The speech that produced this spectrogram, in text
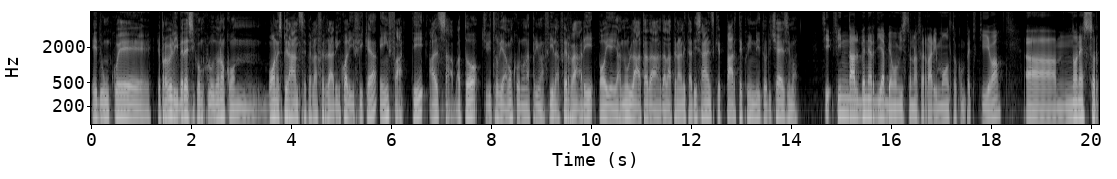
e dunque le prove libere si concludono con buone speranze per la Ferrari in qualifica e infatti al sabato ci ritroviamo con una prima fila Ferrari poi annullata da, dalla penalità di Sainz che parte quindi dodicesimo sì, fin dal venerdì abbiamo visto una Ferrari molto competitiva. Uh, non, è sor-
